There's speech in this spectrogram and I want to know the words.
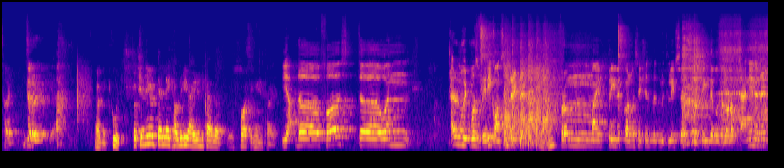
Third. Third. Yeah. okay, cool. So can you tell like how did you identify the first, second, and third? Yeah, the first uh, one, I don't know, it was very concentrated. Mm-hmm. From my previous conversations with Mithilesh sir, I think there was a lot of tannin in it,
